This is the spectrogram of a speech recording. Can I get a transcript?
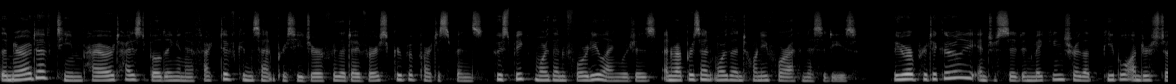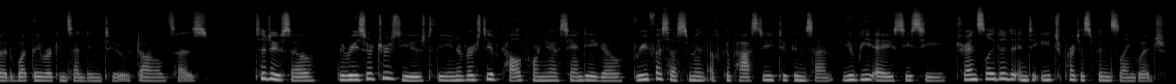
The NeuroDev team prioritized building an effective consent procedure for the diverse group of participants who speak more than 40 languages and represent more than 24 ethnicities. We were particularly interested in making sure that people understood what they were consenting to, Donald says. To do so, the researchers used the University of California, San Diego Brief Assessment of Capacity to Consent, UBACC, translated into each participant's language.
